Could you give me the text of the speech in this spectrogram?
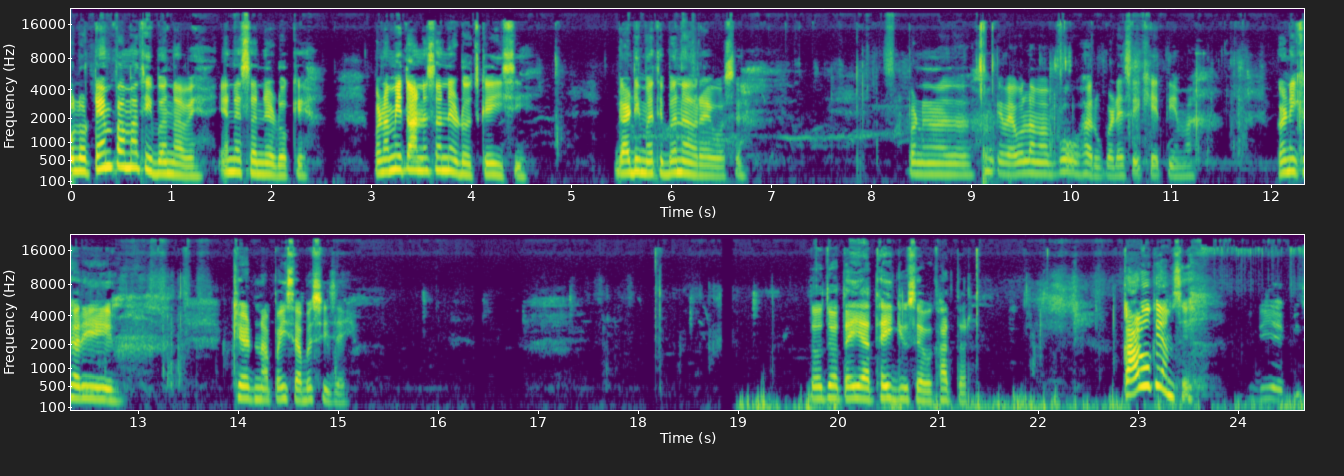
ઓલો ટેમ્પામાંથી બનાવે, એને સનેડો કે. પણ અમે તો આને સનેડો જ કહીએ છીએ. ગાડીમાંથી બનાવરાયો છે. પણ, શું કહેવાય, ઓલામાં બહુ સારું પડે છે ખેતીમાં. ઘણી ખરી ખેડના પૈસા બચી જાય. તો જો તૈયાર થઈ ગયું છે હવે ખાતર. કાળું કેમ છે? ડીએપી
